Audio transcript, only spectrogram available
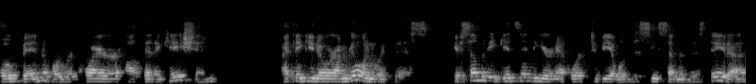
open or require authentication, I think you know where I'm going with this if somebody gets into your network to be able to see some of this data,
